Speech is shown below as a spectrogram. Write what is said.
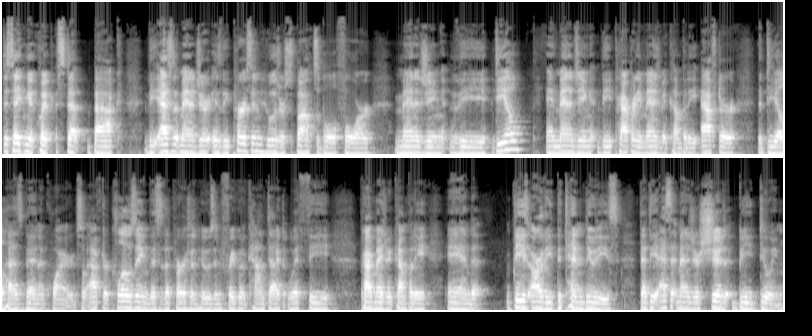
Just taking a quick step back, the asset manager is the person who is responsible for managing the deal and managing the property management company after the deal has been acquired. So after closing, this is the person who's in frequent contact with the property management company, and these are the, the 10 duties that the asset manager should be doing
